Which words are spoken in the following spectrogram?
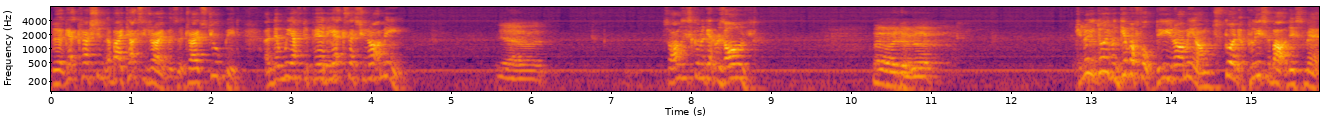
that get crashed into by taxi drivers that drive stupid, and then we have to pay the excess. You know what I mean? Yeah. Right. So how's this going to get resolved? Oh, I don't know. Do you know you don't even give a fuck, do you? You know what I mean? I'm just going to police about this, mate.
